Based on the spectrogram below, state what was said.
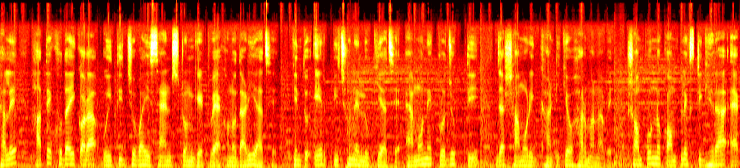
সালে হাতে খোদাই করা ঐতিহ্যবাহী স্যান্ডস্টোন গেটওয়ে এখনও দাঁড়িয়ে আছে, কিন্তু এর পিছনে লুকিয়ে আছে এমন এক প্রযুক্তি যা সামরিক ঘাঁটিকেও হার মানাবে। সম্পূর্ণ কমপ্লেক্সটি ঘেরা এক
